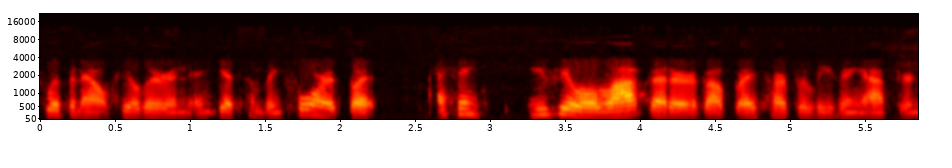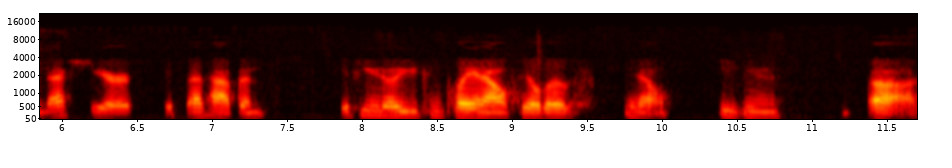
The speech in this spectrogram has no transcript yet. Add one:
flip an outfielder and, and get something for it. But I think you feel a lot better about Bryce Harper leaving after next year, if that happens, if you know you can play an outfield of, you know, Eaton, uh,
